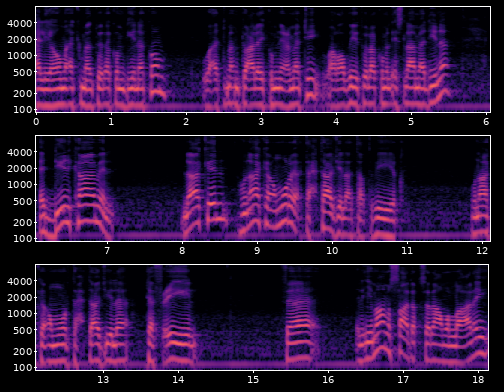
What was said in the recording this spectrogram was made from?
اليوم أكملت لكم دينكم وأتممت عليكم نعمتي ورضيت لكم الإسلام دينا. الدين كامل. لكن هناك أمور تحتاج إلى تطبيق. هناك أمور تحتاج إلى تفعيل. فالإمام الصادق سلام الله عليه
